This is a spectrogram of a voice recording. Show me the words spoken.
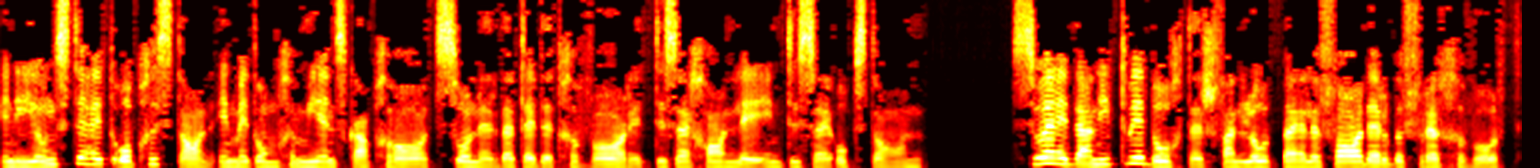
en die jongste het opgestaan en met om gemeenskap gehad zonder dat hij dit gewaar het toe sy gaan lee en toe sy opstaan. So het dan die twee dochters van Lot bij hulle vader bevrug geword,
